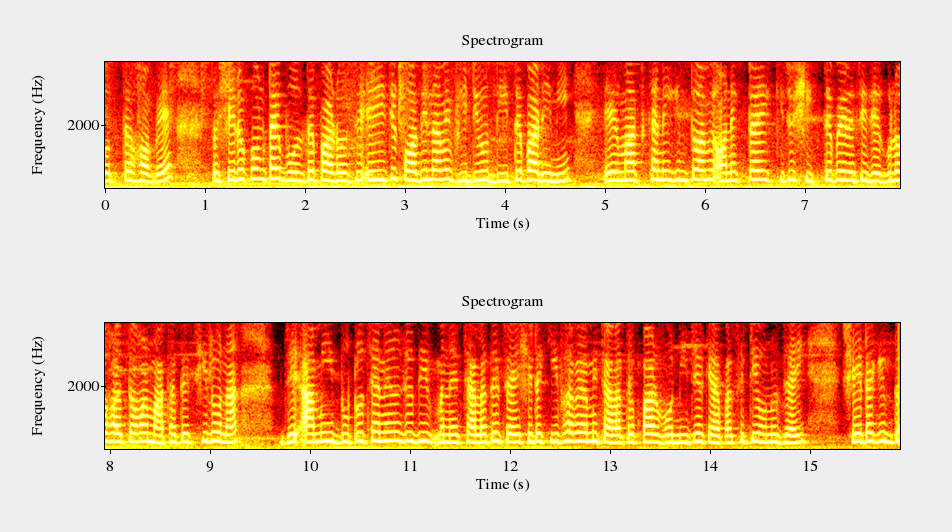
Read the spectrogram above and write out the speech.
করতে হবে। তো সেরকমটাই বলতে পারো যে, এই যে কদিন আমি ভিডিও দিতে পারিনি, এর মাঝখানে কিন্তু আমি অনেকটাই কিছু শিখতে পেরেছি, যেগুলো হয়তো আমার মাথাতে ছিল না। যে আমি দুটো চ্যানেল যদি মানে চালাতে চাই, সেটা কীভাবে আমি চালাতে পারব, নিজের ক্যাপাসিটি অনুযায়ী, সেটা কিন্তু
